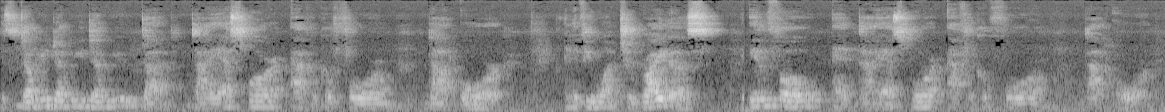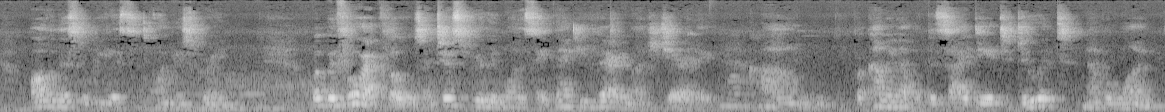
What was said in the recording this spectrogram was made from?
is www.diasporaafricaforum.org. And if you want to write us, info at diasporaafricaforum.org. All of this will be listed on your screen. But before I close, I just really want to say thank you very much, Charity um, for coming up with this idea to do it, number one.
